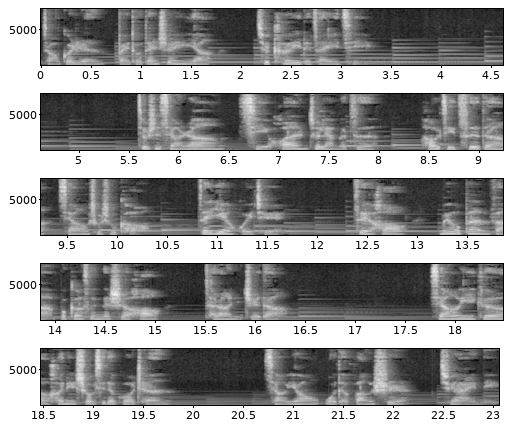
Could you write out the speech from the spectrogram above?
找个人摆脱单身一样，去刻意的在一起。”就是想让“喜欢”这两个字，好几次的想要说出口，再咽回去，最后没有办法不告诉你的时候，才让你知道。想要一个和你熟悉的过程，想用我的方式去爱你。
